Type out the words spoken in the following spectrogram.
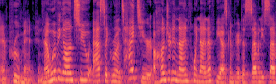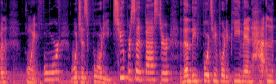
improvement. Now moving on to Aztec Ruins High Tier, 109.9 FPS compared to 77.4, which is 42% faster than the 1440p Manhattan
